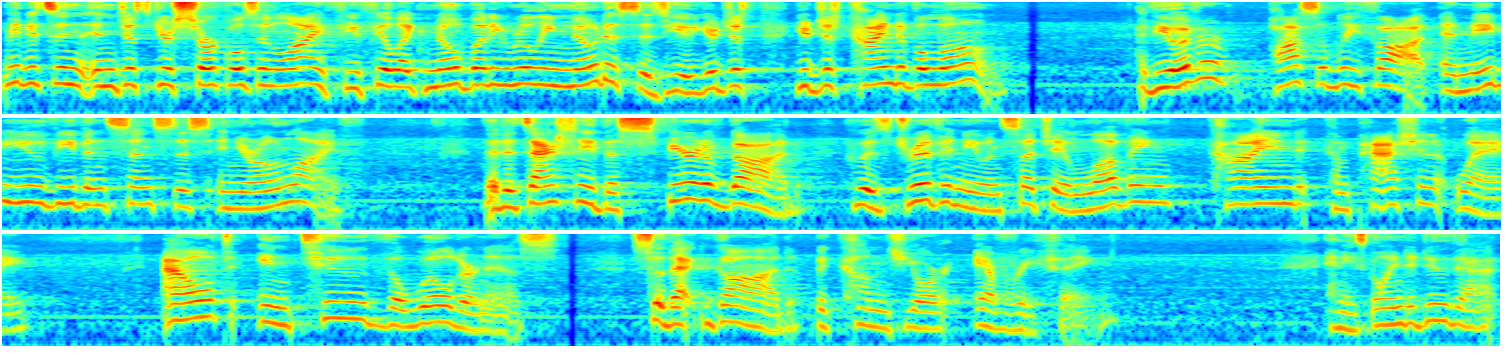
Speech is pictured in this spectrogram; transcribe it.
Maybe it's in, in just your circles in life. You feel like nobody really notices you. You're just, you're just kind of alone. Have you ever possibly thought, and maybe you've even sensed this in your own life, that it's actually the Spirit of God who has driven you in such a loving, kind, compassionate way out into the wilderness so that God becomes your everything? And He's going to do that.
